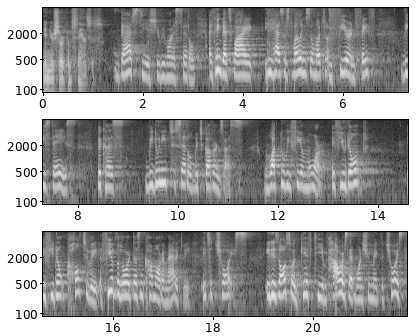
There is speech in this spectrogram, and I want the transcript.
in your circumstances? That's the issue we want to settle. I think that's why he has us dwelling so much on fear and faith these days, because we do need to settle which governs us. What do we fear more? If you don't, if you don't cultivate, a fear of the Lord doesn't come automatically. It's a choice. It is also a gift. He empowers that once you make the choice.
